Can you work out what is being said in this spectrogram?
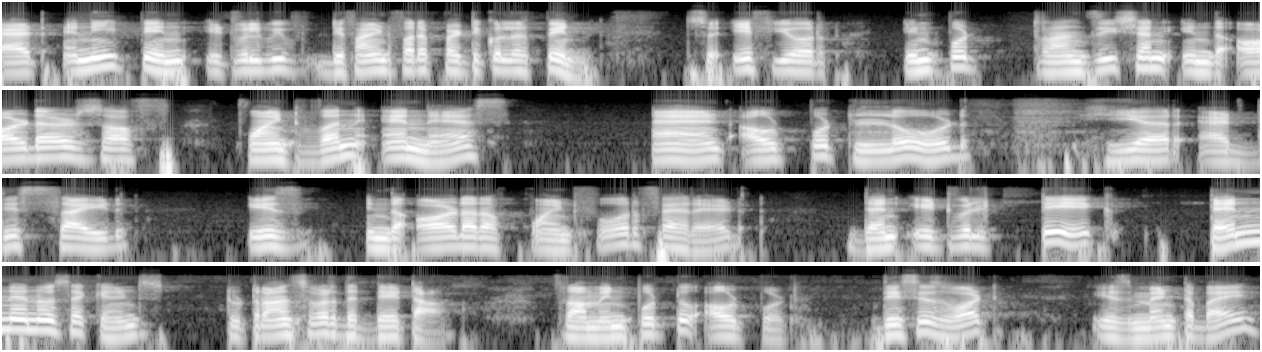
at any pin it will be defined for a particular pin so if your input transition in the orders of 0.1 ns and output load here at this side is in the order of 0.4 farad then it will take 10 nanoseconds to transfer the data from input to output. This is what is meant by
